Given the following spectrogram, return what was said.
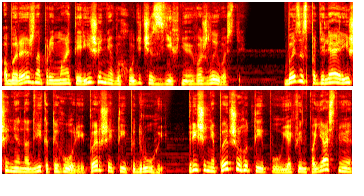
Обережно приймайте рішення, виходячи з їхньої важливості. Безос поділяє рішення на дві категорії: перший тип і другий. Рішення першого типу, як він пояснює,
